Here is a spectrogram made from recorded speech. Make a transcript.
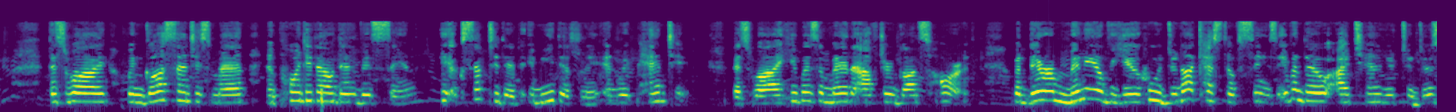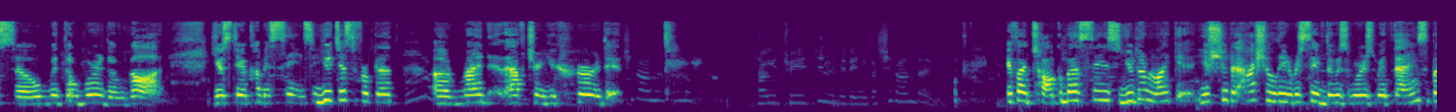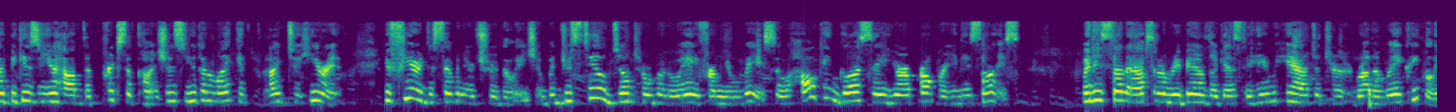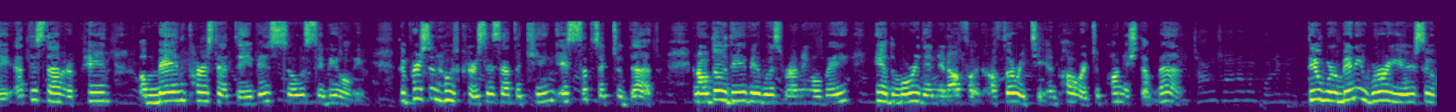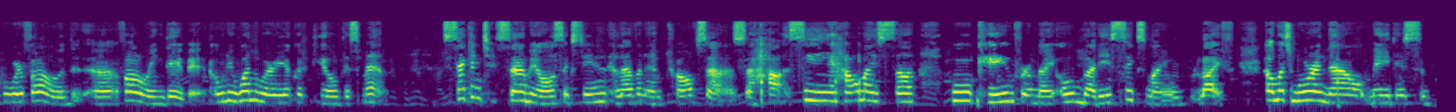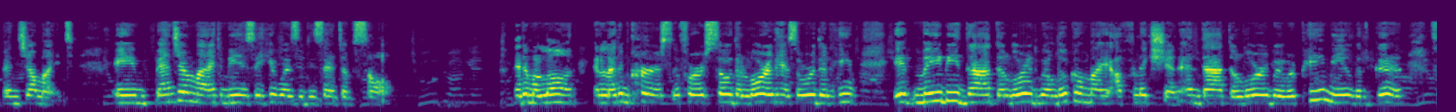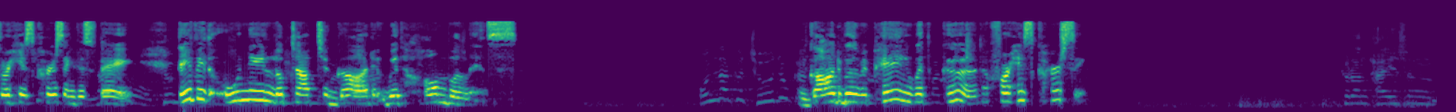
That's why when God sent his man and pointed out David's sin, he accepted it immediately and repented. That's why he was a man after God's heart. But there are many of you who do not cast off sins, even though I tell you to do so with the word of God. You still commit sins. You just forgot uh, right after you heard it. If I talk about sins, you don't like it. You should actually receive those words with thanks, but because you have the pricks of conscience, you don't like it, like to hear it. You fear the seven-year tribulation, but you still don't run away from your way. So how can God say you're proper in His eyes? When his son Absalom rebelled against him, he had to turn, run away quickly. At this time of pain, a man cursed at David so severely. The person who curses at the king is subject to death. And although David was running away, he had more than enough authority and power to punish that man. There were many warriors who were followed, uh, following David. Only one warrior could kill this man. 2 Samuel 16, 11 and 12 says, See how my son who came from my own body seeks my life. How much more now may this Benjamite. A Benjamite means he was a descendant of Saul. Let him alone and let him curse, for so the Lord has ordered him. It may be that the Lord will look on my affliction and that the Lord will repay me with good for his cursing this day. David only looked up to God with humbleness. God will repay with good for his cursing.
